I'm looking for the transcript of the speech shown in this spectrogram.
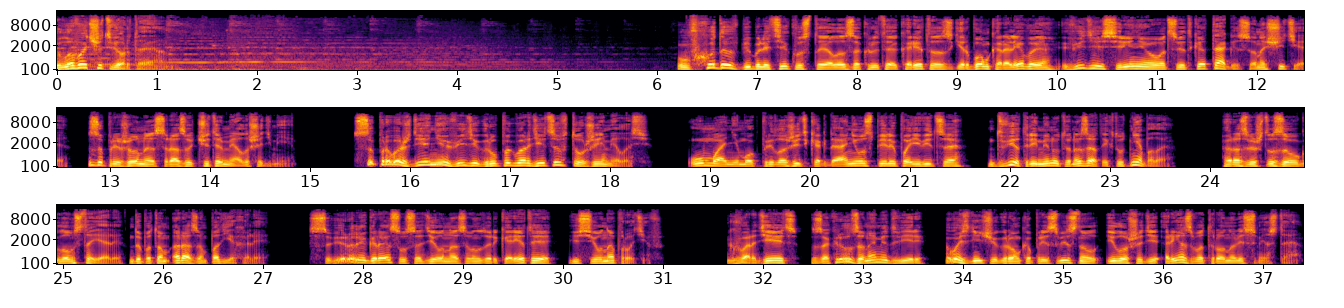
Глава четвертая У входа в библиотеку стояла закрытая карета с гербом королевы в виде сиреневого цветка тагиса на щите, запряженная сразу четырьмя лошадьми. Сопровождение в виде группы гвардейцев тоже имелось. Ума не мог приложить, когда они успели появиться. Две-три минуты назад их тут не было. Разве что за углом стояли, да потом разом подъехали. Свирли Гресс усадил нас внутрь кареты и сел напротив. Гвардеец закрыл за нами дверь, возничий громко присвистнул, и лошади резво тронулись с места.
